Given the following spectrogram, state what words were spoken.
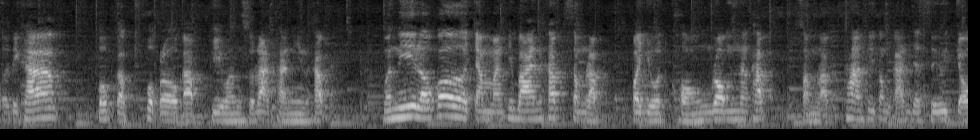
สวัสดีครับพบกับพวกเรากับพีวันสุราษฎร์ธานีนะครับ วันนี้เราก็จะมาอธิบายนะครับสำหรับประโยชน์ของรอมนะครับสำหรับท่านที่ต้องการจะซื้อจอ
